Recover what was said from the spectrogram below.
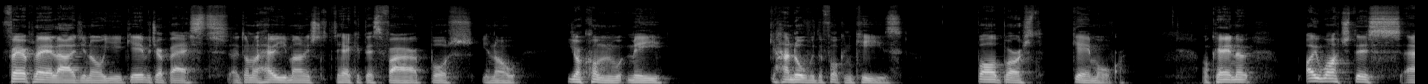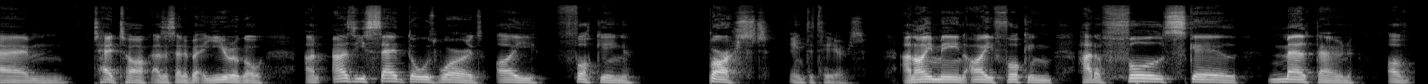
fair play, lad. You know, you gave it your best. I don't know how you managed to take it this far, but you know, you're coming with me. Hand over the fucking keys. Ball burst. Game over. Okay, now I watched this um, TED talk, as I said, about a year ago, and as he said those words, I fucking burst into tears. And I mean, I fucking had a full scale meltdown of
